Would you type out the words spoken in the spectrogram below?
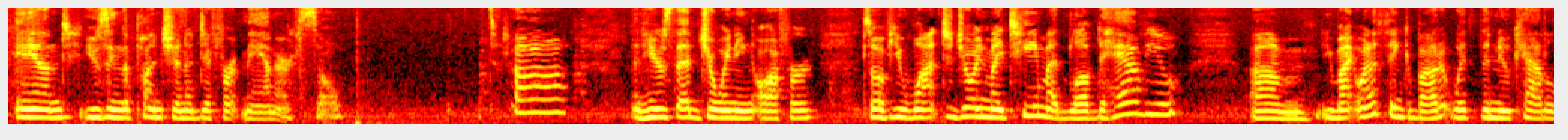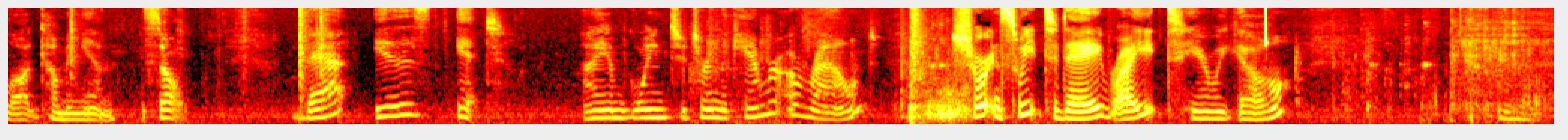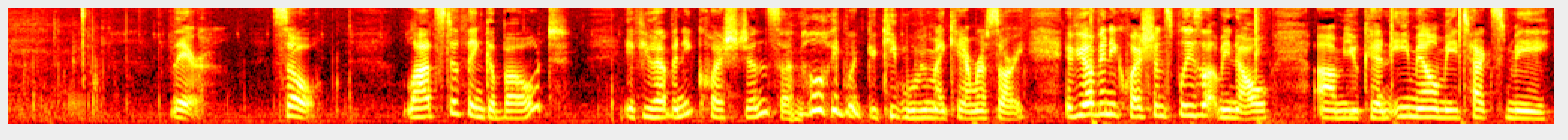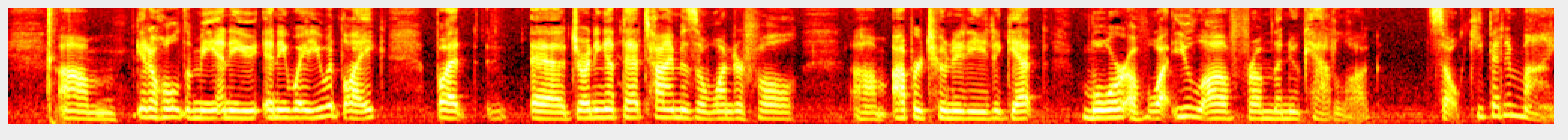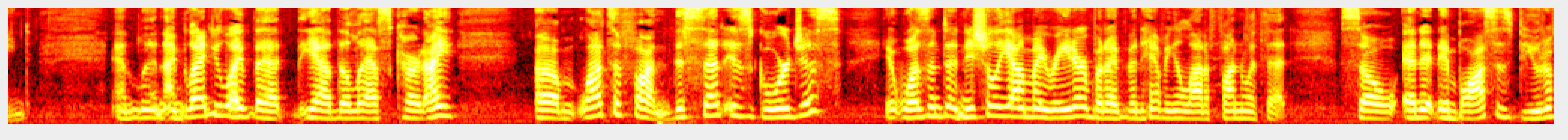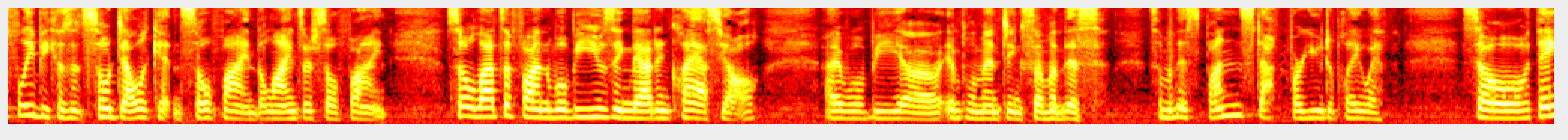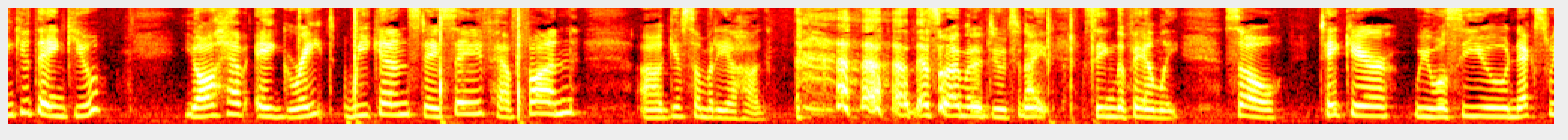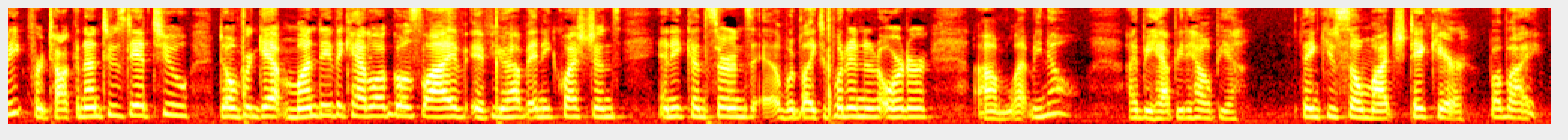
and using the punch in a different manner. So, ta-da! And here's that joining offer. So if you want to join my team, I'd love to have you. Um, you might want to think about it with the new catalog coming in. So that is it. I am going to turn the camera around. Short and sweet today, right? Here we go. There. So, lots to think about. If you have any questions, I'm like, keep moving my camera, sorry. If you have any questions, please let me know. Um, you can email me, text me, um, get a hold of me any, any way you would like. But uh, joining at that time is a wonderful um, opportunity to get more of what you love from the new catalog. So keep it in mind. And Lynn, I'm glad you liked that. Yeah, the last card. I um, lots of fun. This set is gorgeous. It wasn't initially on my radar, but I've been having a lot of fun with it. So, and it embosses beautifully because it's so delicate and so fine. The lines are so fine. So lots of fun. We'll be using that in class, y'all. I will be uh, implementing some of this, some of this fun stuff for you to play with. So thank you, thank you. Y'all have a great weekend. Stay safe, have fun. Uh, give somebody a hug. That's what I'm going to do tonight, seeing the family. So take care. We will see you next week for Talking on Tuesday at 2. Don't forget, Monday the catalog goes live. If you have any questions, any concerns, uh, would like to put in an order, um, let me know. I'd be happy to help you. Thank you so much. Take care. Bye-bye.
